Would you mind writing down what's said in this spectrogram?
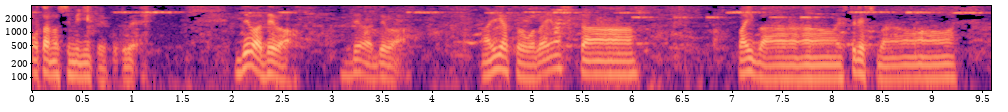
お楽しみにということで。ではでは、ではでは、ありがとうございました。バイバーイ。失礼します。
